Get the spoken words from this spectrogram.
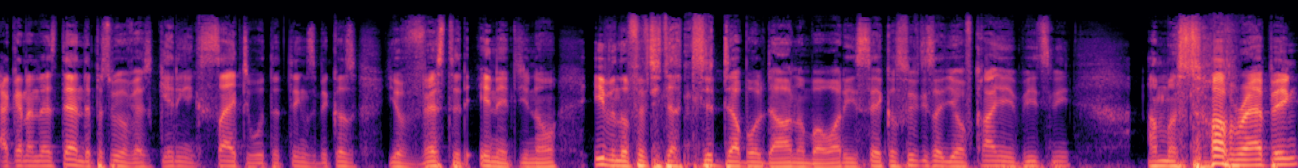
I can understand the perspective of just getting excited with the things because you're vested in it. You know, even though Fifty did, double down about what he said because Fifty said, "Yo, if Kanye beats me." I'm gonna stop rapping,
